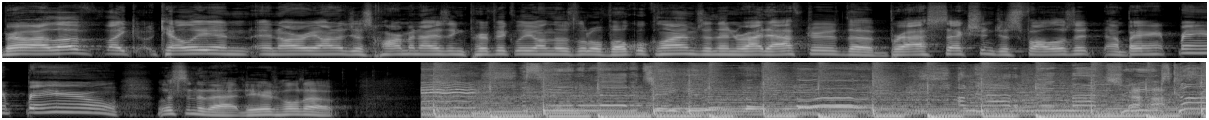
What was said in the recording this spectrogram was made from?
Bro, I love like Kelly and, and Ariana just harmonizing perfectly on those little vocal climbs, and then right after the brass section just follows it. Uh, bam, bam, bam. Listen to that, dude. Hold up.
